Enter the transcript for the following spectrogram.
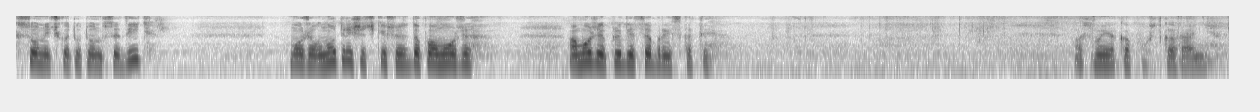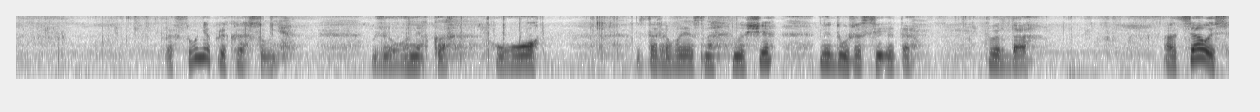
Сонечко тут он сидить. Може воно трішечки щось допоможе, а може і прийдеться бризкати. Ось моя капустка рання. Красуня прикрасуня. Вже вон яка. О, здоровезна. Ну ще не дуже сі- ета, тверда. А ця ось,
